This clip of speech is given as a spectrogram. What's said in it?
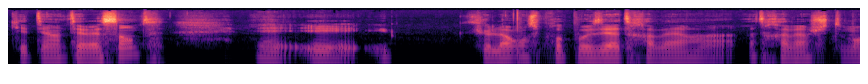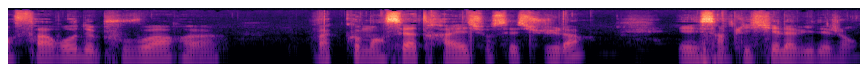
qui étaient intéressantes. et, et que là, on se proposait à travers, à travers justement Faro de pouvoir euh, bah, commencer à travailler sur ces sujets-là et simplifier la vie des gens.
